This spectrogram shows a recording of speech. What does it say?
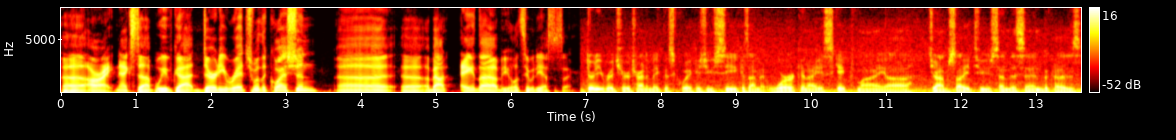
Uh, all right, next up, we've got Dirty Rich with a question uh, uh, about AEW. Let's see what he has to say. Dirty Rich here, trying to make this quick as you see, because I'm at work and I escaped my uh, job site to send this in because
